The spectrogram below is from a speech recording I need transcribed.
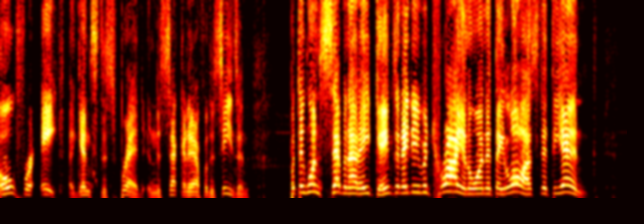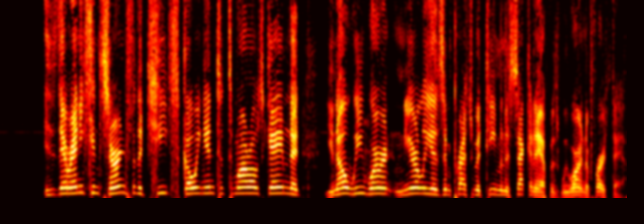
0 for 8 against the spread in the second half of the season, but they won seven out of eight games and they didn't even try in the one that they lost at the end. Is there any concern for the Chiefs going into tomorrow's game that, you know, we weren't nearly as impressive a team in the second half as we were in the first half?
